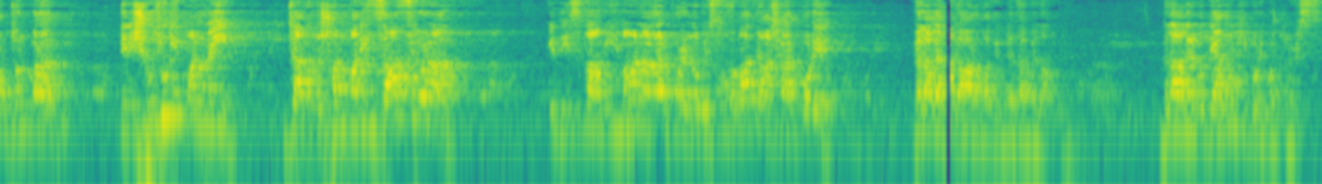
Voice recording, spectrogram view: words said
অর্জন করার। তিনি সুযোগই পান নাই, যার কোনো সম্মান ছিল না। কিন্তু ইসলাম ইমান আনার পরে নবীর সোহবাতে আসার পরে বেলালে হাজার আমাদের নেতা বেলাল। বেলালের মধ্যে এমন কি পরিবর্তন এসেছে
